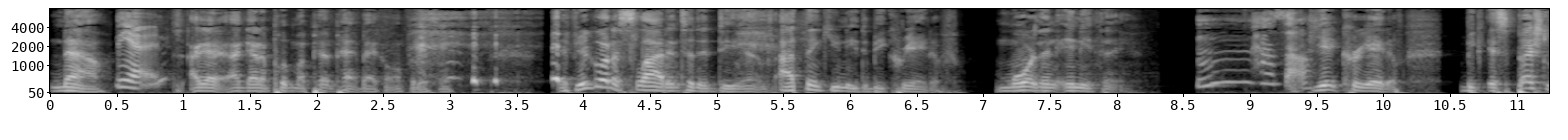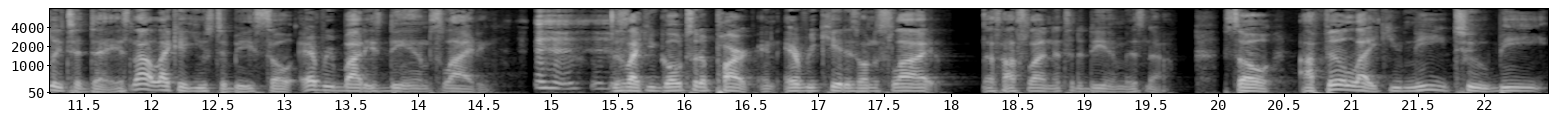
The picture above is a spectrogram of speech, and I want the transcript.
Now, Yeah. I got I got to put my pimp hat back on for this one. if you're going to slide into the DMs, I think you need to be creative more than anything. Mm, how so? Get creative, Be- especially today. It's not like it used to be. So everybody's DM sliding. Mm-hmm, It's like you go to the park and every kid is on the slide. That's how sliding into the DM is now. So I feel like you need to be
